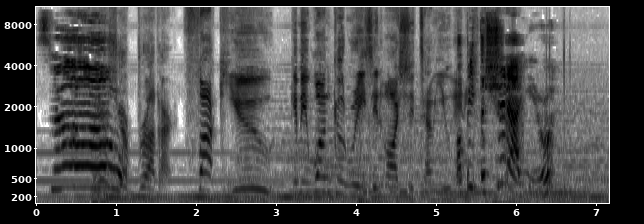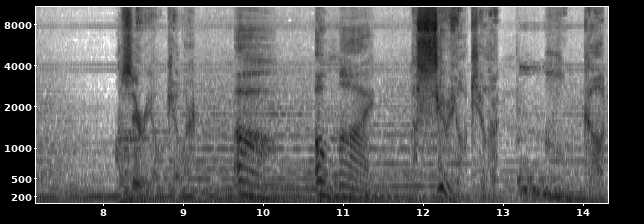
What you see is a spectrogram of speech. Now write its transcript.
Snow! Your brother. Fuck you! Give me one good reason I should tell you I'll beat the shit out of you. Serial killer. Oh, oh my. A serial killer. Oh God,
